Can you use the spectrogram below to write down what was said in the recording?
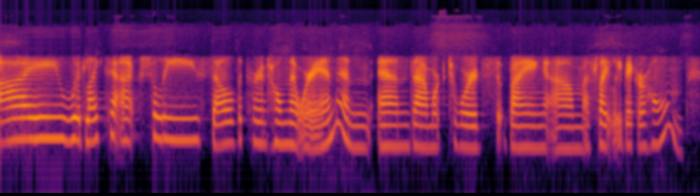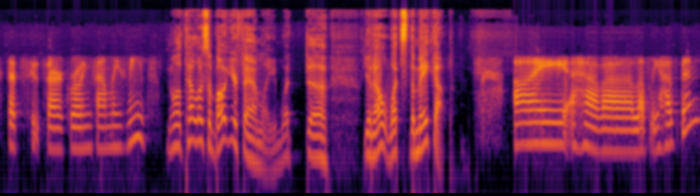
I would like to actually sell the current home that we're in and and um, work towards buying um, a slightly bigger home that suits our growing family's needs. Well, tell us about your family. What uh, you know? What's the makeup? I have a lovely husband,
